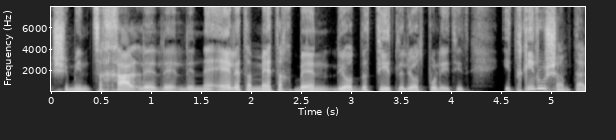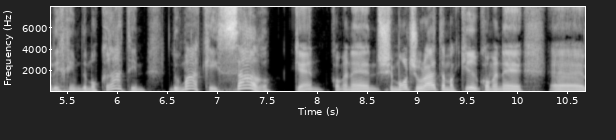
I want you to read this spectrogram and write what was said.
שמין צריכה ל, ל, לנהל את המתח בין להיות דתית ללהיות פוליטית, התחילו שם תהליכים דמוקרטיים. לדוגמה, הקיסר, כן? כל מיני שמות שאולי אתה מכיר, כל מיני אה,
